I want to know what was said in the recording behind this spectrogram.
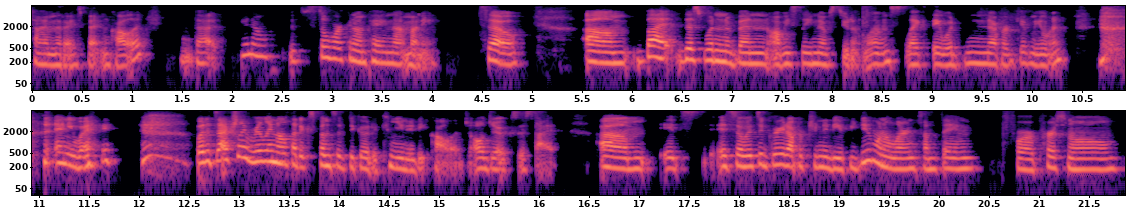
time that I spent in college that, you know, it's still working on paying that money. So, um, but this wouldn't have been obviously no student loans, like they would never give me one anyway. But it's actually really not that expensive to go to community college, all jokes aside. Um, it's, it's so it's a great opportunity if you do want to learn something for personal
